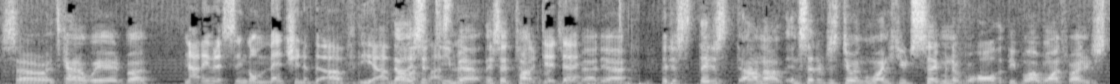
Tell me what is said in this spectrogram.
so it's kind of weird. But Not even a single mention of the of the uh, no, they said Team night. Bad. They said talk Oh, about did Team they? Bad. Yeah, they just they just I don't know. Instead of just doing one huge segment of all the people at once, why don't you just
